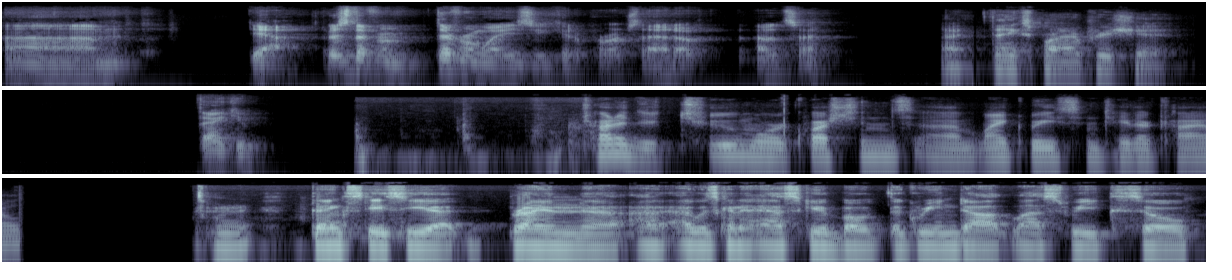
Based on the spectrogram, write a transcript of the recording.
um, yeah, there's different different ways you could approach that. I would say. All right, thanks, Brian. I appreciate it. Thank you. Try to do two more questions, uh, Mike Reiss and Taylor Kyle. All right. Thanks, Stacy. Uh, Brian, uh, I, I, was going to ask you about the green dot last week, so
